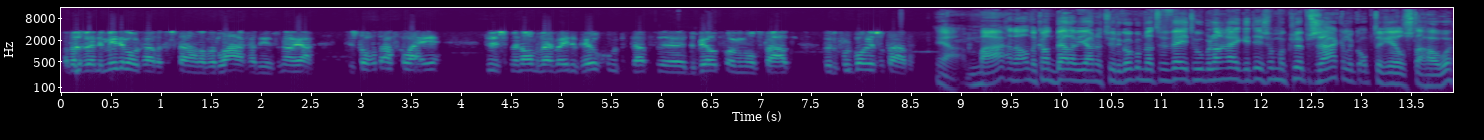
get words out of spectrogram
Want als we in de middenmoot hadden gestaan of wat lager is nou ja, het is toch wat afgeleiden. Dus met andere wij weten ook heel goed dat uh, de beeldvorming ontstaat door de voetbalresultaten. Ja, maar aan de andere kant bellen we jou natuurlijk ook omdat we weten hoe belangrijk het is om een club zakelijk op de rails te houden.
